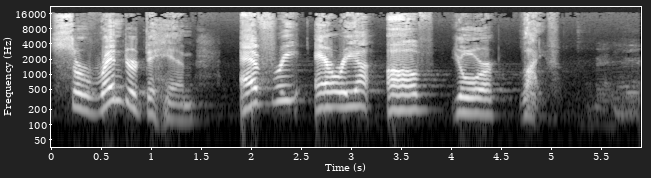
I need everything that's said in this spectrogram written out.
surrender to him every area of your life. Amen.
